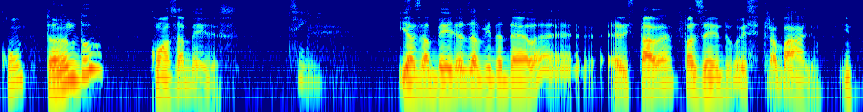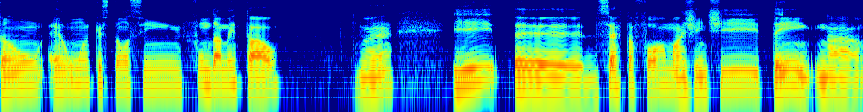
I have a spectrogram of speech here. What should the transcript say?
contando com as abelhas. Sim. E as abelhas, a vida dela é, é estar fazendo esse trabalho. Então é uma questão assim fundamental, não é? E eh, de certa forma a gente tem na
